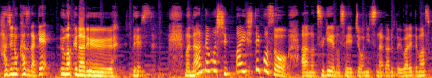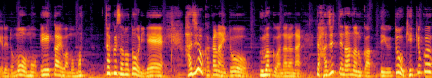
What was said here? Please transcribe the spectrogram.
恥の数だけ上手くなるです。まあ何でも失敗してこそ、あの次への成長につながると言われてますけれども、もう英会話も全くその通りで、恥をかかないとうまくはならない。じゃあ恥って何なのかっていうと、結局、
